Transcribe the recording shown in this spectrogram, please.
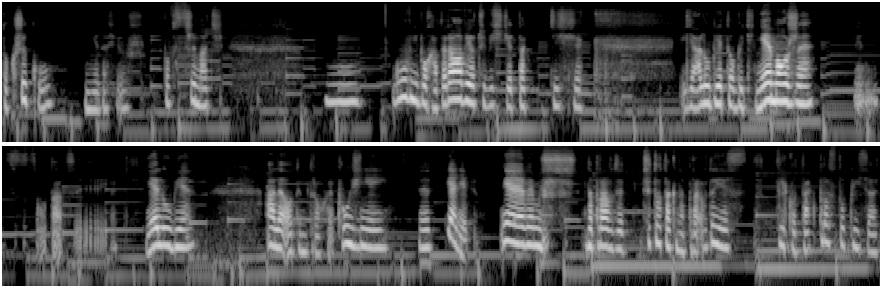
to krzyku nie da się już powstrzymać. Mm, Główni bohaterowie, oczywiście takich jak ja lubię, to być nie może, więc są tacy, jakich nie lubię, ale o tym trochę później. E, Ja nie wiem. Nie wiem już naprawdę, czy to tak naprawdę jest tylko tak prosto pisać.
